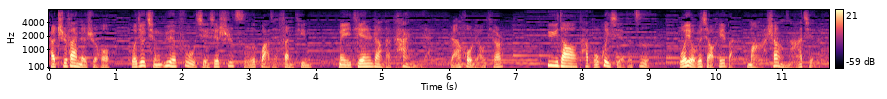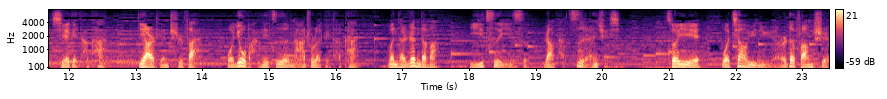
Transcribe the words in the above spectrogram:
他吃饭的时候，我就请岳父写些诗词挂在饭厅，每天让他看一眼，然后聊天。遇到他不会写的字，我有个小黑板，马上拿起来写给他看。第二天吃饭，我又把那字拿出来给他看，问他认得吗？一次一次让他自然学习。所以，我教育女儿的方式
